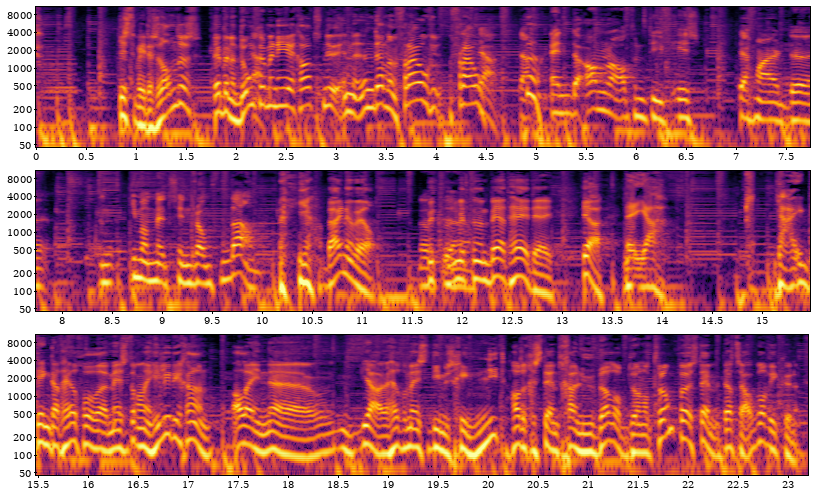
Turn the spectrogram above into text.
Het is weer eens anders. We hebben een donkere meneer gehad. Nu, en, en dan een vrouw. vrouw. Ja, ja. En de andere alternatief is, zeg maar, de, een, iemand met syndroom van Down. Ja, bijna wel. Dat, met, eh, met een bad day. Ja, nee, ja. Ja, ik denk dat heel veel eh, mensen toch naar Hillary gaan. Alleen, eh, ja, heel veel mensen die misschien niet hadden gestemd... gaan nu wel op Donald Trump stemmen. Dat zou ook wel weer kunnen.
